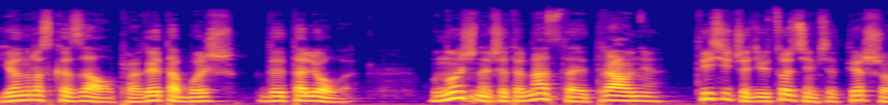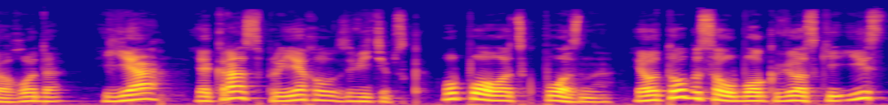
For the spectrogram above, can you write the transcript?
ён расказаў пра гэта больш дэталёва. У ноч на 14 траўня 1971 года я якраз прыехаў з віцебска. У полацк позна. І аўтобуса ў бок вёскі іст,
